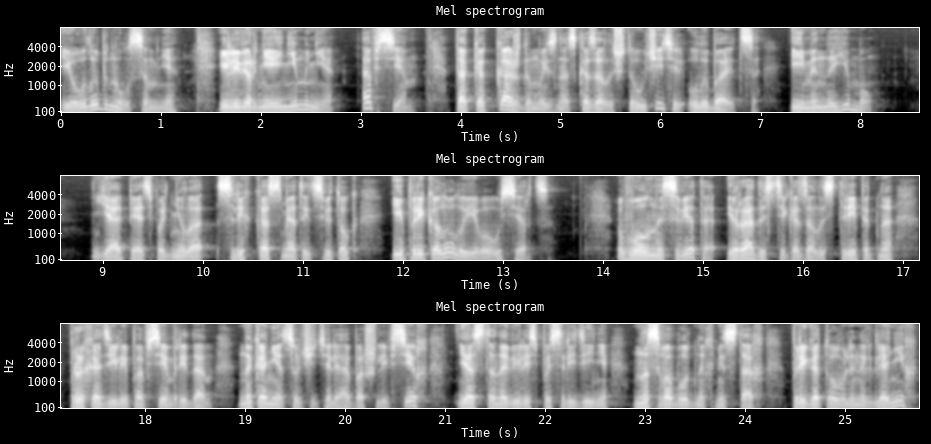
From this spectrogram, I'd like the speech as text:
и улыбнулся мне. Или, вернее, не мне, а всем, так как каждому из нас казалось, что учитель улыбается именно ему. Я опять подняла слегка смятый цветок и приколола его у сердца. Волны света и радости, казалось, трепетно проходили по всем рядам. Наконец учителя обошли всех и остановились посредине на свободных местах, приготовленных для них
